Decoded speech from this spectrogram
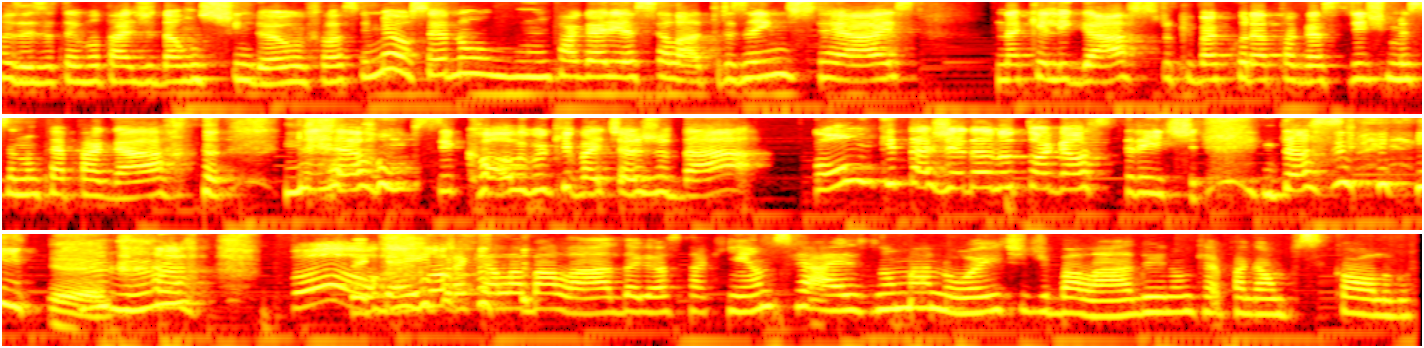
às vezes eu tenho vontade de dar um xingão e falar assim: meu, você não, não pagaria, sei lá, 300 reais naquele gastro que vai curar tua gastrite, mas você não quer pagar né, um psicólogo que vai te ajudar com o que tá gerando tua gastrite. Então, assim. É. Uhum. Você quer ir para aquela balada, gastar 500 reais numa noite de balada e não quer pagar um psicólogo.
